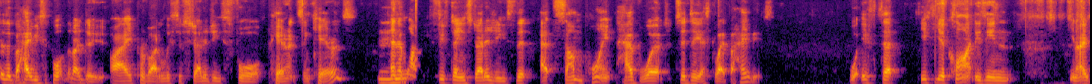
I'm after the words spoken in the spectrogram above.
to the behavior support that I do, I provide a list of strategies for parents and carers, Mhm. and it might be 15 strategies that at some point have worked to de-escalate behaviors. Well, if that if your client is in, you know,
